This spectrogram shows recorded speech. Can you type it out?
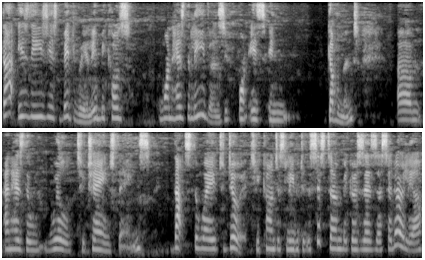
that is the easiest bit, really, because one has the levers. If one is in government um, and has the will to change things, that's the way to do it. You can't just leave it to the system because, as I said earlier,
